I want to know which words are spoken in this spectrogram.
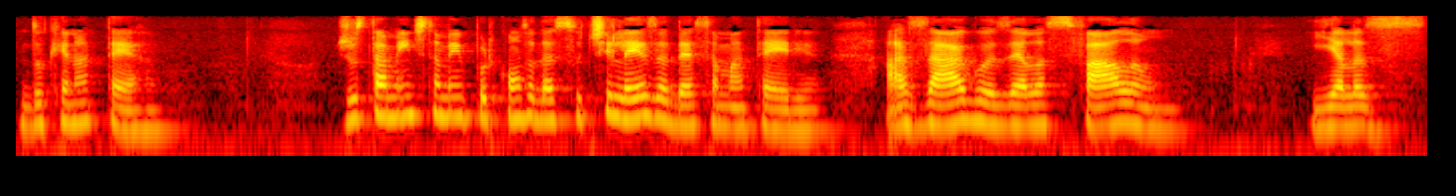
do que na terra justamente também por conta da sutileza dessa matéria. As águas, elas falam e elas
